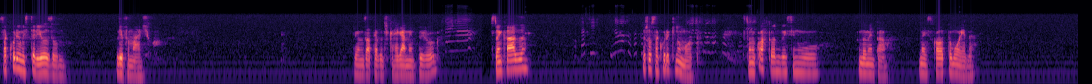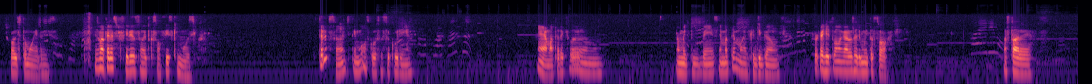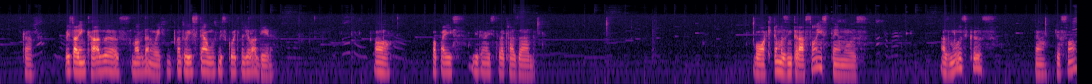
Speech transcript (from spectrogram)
Sakura e o misterioso livro mágico. Temos a tela de carregamento do jogo. Estou em casa. Eu sou Sakura Kinomoto. Estou no quarto ano do ensino fundamental, na escola Tomoeda. Escola de Tomoeda, isso. Minhas matérias preferidas são Educação Física e Música. Interessante, tem bons gostos essa curinha. É, a matéria que ela é muito bem assim, é matemática, digamos. De qualquer jeito, ela é uma garota de muita sorte. As tarefas. Casa. Eu estarei em casa às nove da noite. Enquanto isso, tem alguns biscoitos na geladeira. Ó, oh, papai irá estar atrasado. Bom, aqui temos interações, temos as músicas, então aqui o som,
